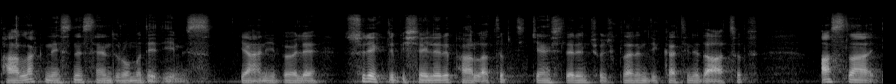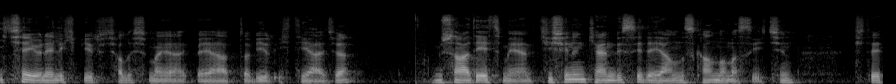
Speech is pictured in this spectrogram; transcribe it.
parlak nesne sendromu dediğimiz. Yani böyle sürekli bir şeyleri parlatıp gençlerin, çocukların dikkatini dağıtıp asla içe yönelik bir çalışmaya veya da bir ihtiyaca müsaade etmeyen, kişinin kendisi de yalnız kalmaması için işte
